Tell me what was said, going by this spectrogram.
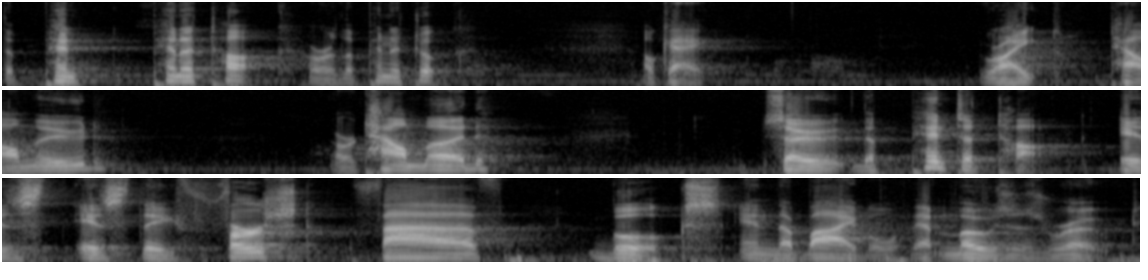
The Pen- Pentateuch or the Pentateuch? Okay. Right, Talmud or Talmud. So the Pentateuch is is the first five books in the Bible that Moses wrote.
